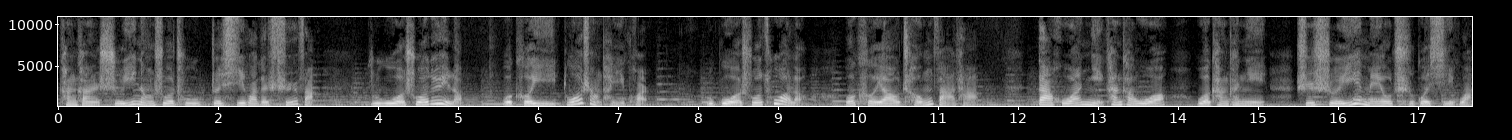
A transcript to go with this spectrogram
看看谁能说出这西瓜的吃法。如果说对了，我可以多赏他一块；如果说错了，我可要惩罚他，大伙你看看我，我看看你，是谁也没有吃过西瓜。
